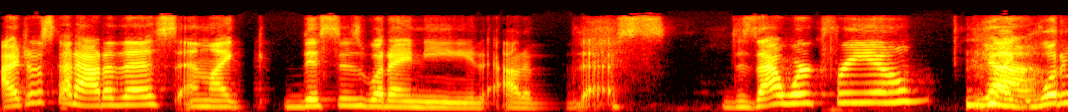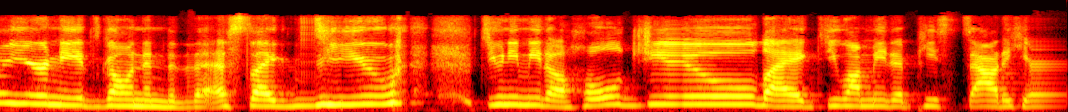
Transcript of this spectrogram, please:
I just got out of this and like this is what I need out of this. Does that work for you? Yeah. like what are your needs going into this? Like do you do you need me to hold you? Like do you want me to piece out of here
